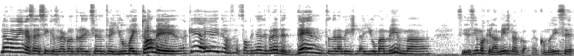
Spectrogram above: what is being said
No me vengas a decir que es una contradicción entre Yuma y Tomid. ¿Qué? Ahí hay dos, opiniones diferentes. Dentro de la Mishnah Yuma misma, si decimos que la Mishnah, como dice,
